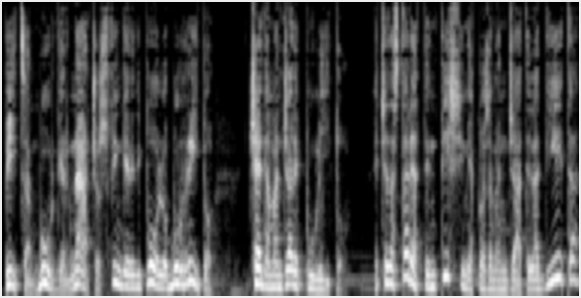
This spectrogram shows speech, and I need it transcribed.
Pizza, hamburger, nachos, fingere di pollo, burrito. C'è da mangiare pulito e c'è da stare attentissimi a cosa mangiate. La dieta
